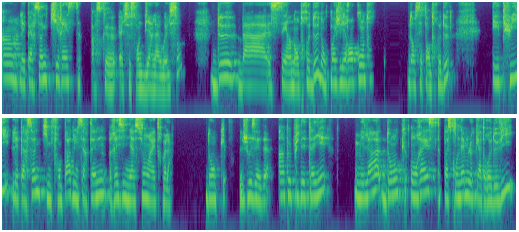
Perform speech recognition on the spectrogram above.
un, les personnes qui restent parce qu'elles se sentent bien là où elles sont. Deux, bah c'est un entre-deux. Donc moi je les rencontre dans cet entre-deux. Et puis les personnes qui me font part d'une certaine résignation à être là. Donc je vous ai un peu plus détaillé, mais là donc on reste parce qu'on aime le cadre de vie,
